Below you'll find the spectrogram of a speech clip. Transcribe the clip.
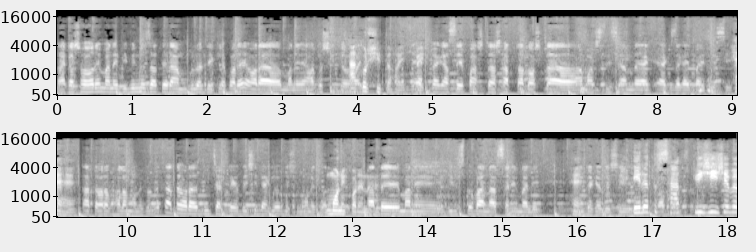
ঢাকা শহরে মানে বিভিন্ন জাতের আমগুলো দেখলে পারে ওরা মানে আকর্ষিত হয়। আকর্ষিত হয় একটা গাছে পাঁচটা সাতটা দশটা আম আসতেছে আমরা এক- এক জায়গায় পাইতেছি। হ্যাঁ হ্যাঁ। তাতে ওরা ভালো মনে করবে তাতে ওরা দুই চারটে বেশি লাগলেও বেশি মনে করে। মনে করে না। তাতে মানে গৃহস্থ বা নার্সারির মালিক হ্যাঁ। এরা তো ছাদ কৃষি হিসেবে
